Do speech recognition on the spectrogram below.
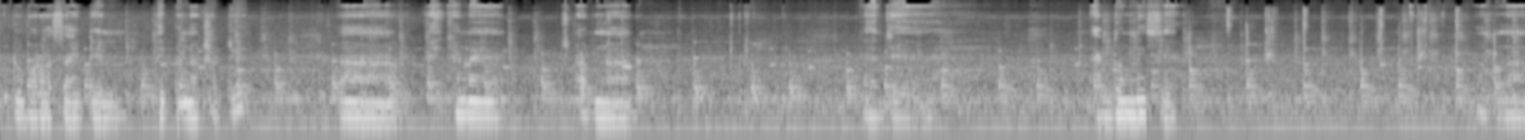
একটু বড় সাইটেল তিপ্পান্ন একষট্টি এখানে আপনার যে একদম নিচে আপনার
